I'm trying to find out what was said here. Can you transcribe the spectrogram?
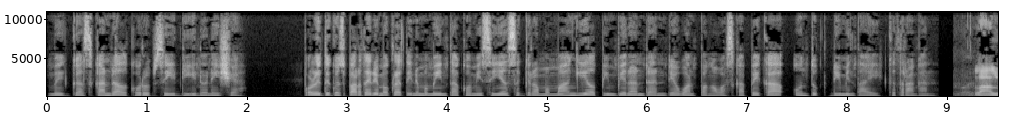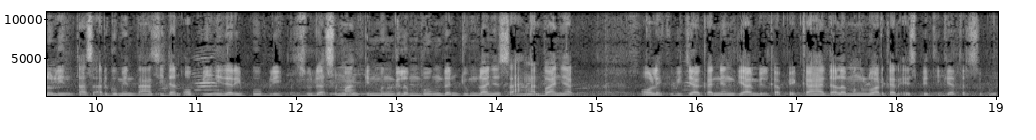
mega skandal korupsi di Indonesia. Politikus Partai Demokrat ini meminta komisinya segera memanggil pimpinan dan Dewan Pengawas KPK untuk dimintai keterangan. Lalu lintas argumentasi dan opini dari publik sudah semakin menggelembung dan jumlahnya sangat banyak oleh kebijakan yang diambil KPK dalam mengeluarkan SP3 tersebut.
